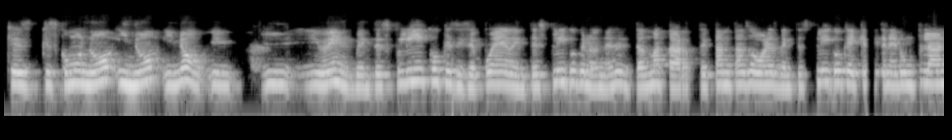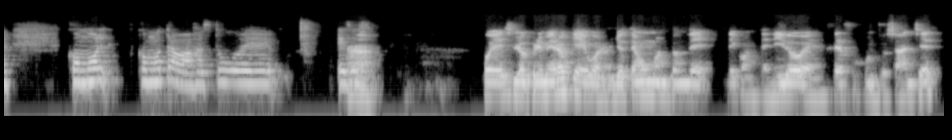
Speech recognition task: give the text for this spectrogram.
que es, que es como no y no y no. Y, y, ven, ven, te explico que sí se puede, ven, te explico que no necesitas matarte tantas horas, ven, te explico que hay que tener un plan. ¿Cómo, cómo trabajas tú eh? Ah, pues lo primero que, bueno, yo tengo un montón de, de contenido en Sánchez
